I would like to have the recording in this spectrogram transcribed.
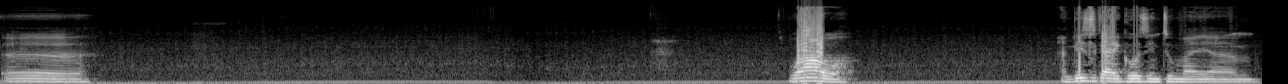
uh, wow. And this guy goes into my um,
